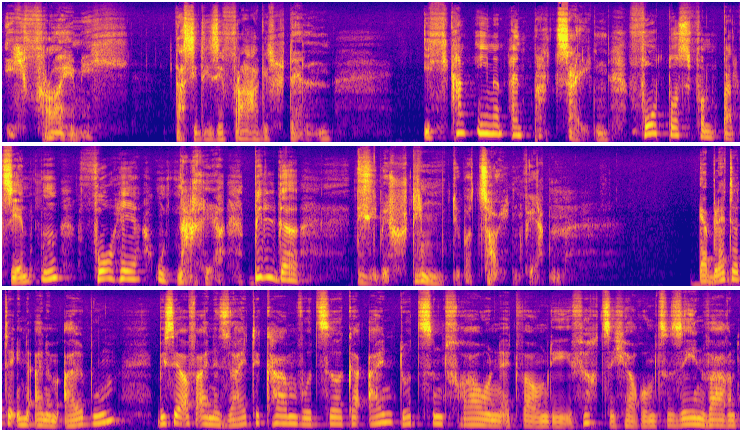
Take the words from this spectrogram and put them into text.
Ich freue mich, dass Sie diese Frage stellen. Ich kann Ihnen ein paar zeigen. Fotos von Patienten vorher und nachher. Bilder, die Sie bestimmt überzeugen werden. Er blätterte in einem Album, bis er auf eine Seite kam, wo circa ein Dutzend Frauen etwa um die 40 herum zu sehen waren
